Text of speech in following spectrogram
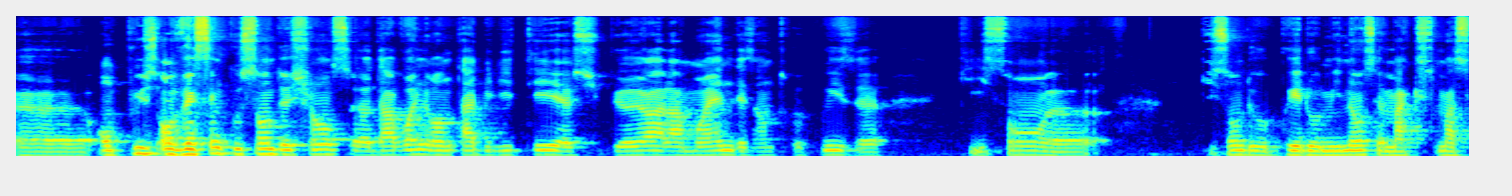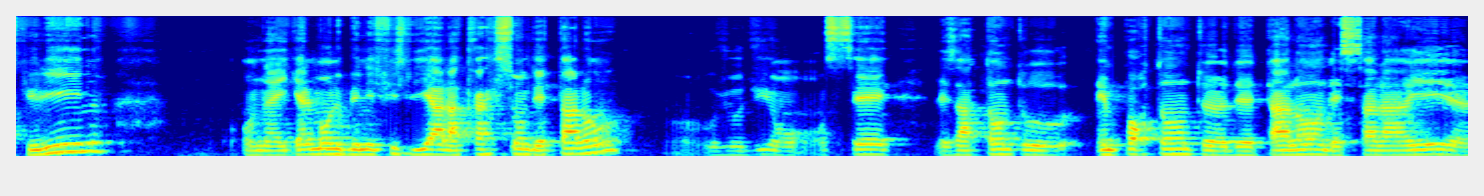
euh, ont, plus, ont 25% de chances d'avoir une rentabilité supérieure à la moyenne des entreprises qui sont, qui sont de prédominance masculine. On a également le bénéfice lié à l'attraction des talents. Aujourd'hui, on, sait les attentes importantes des talents des salariés euh,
